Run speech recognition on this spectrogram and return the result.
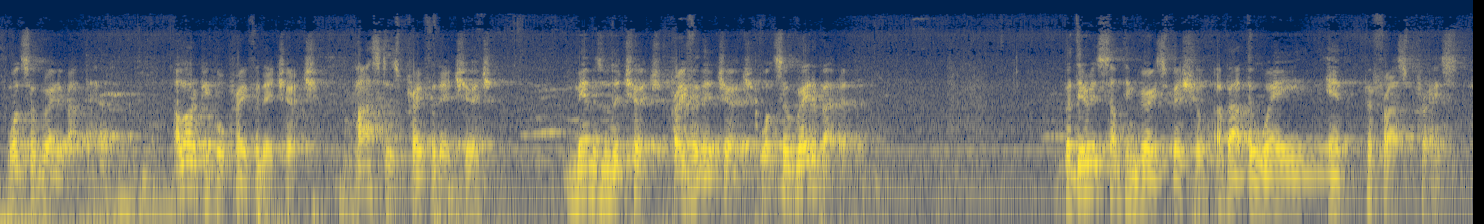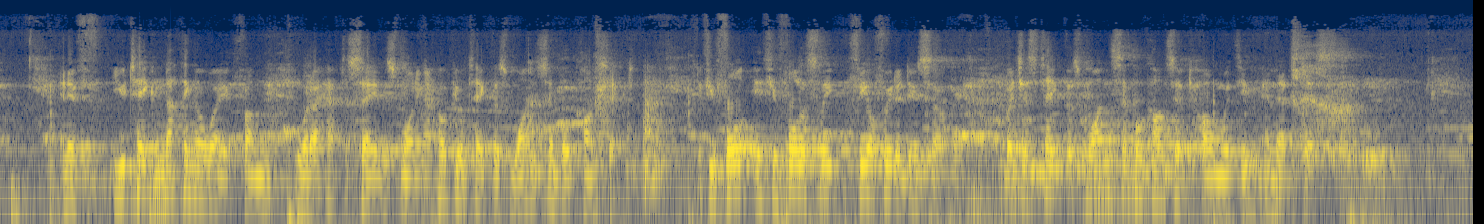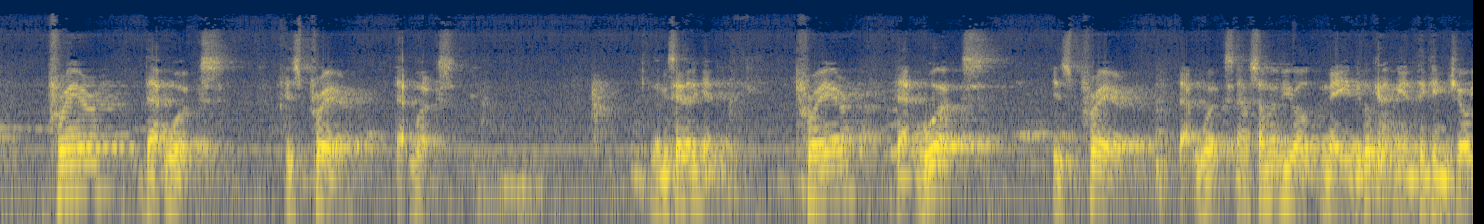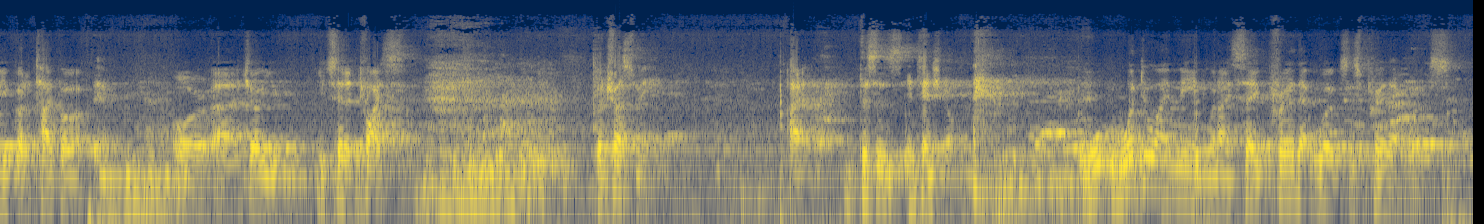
What's so great about that? A lot of people pray for their church. Pastors pray for their church members of the church pray for their church. What's so great about it? But there is something very special about the way Epaphras prays. And if you take nothing away from what I have to say this morning, I hope you'll take this one simple concept. If you fall, if you fall asleep, feel free to do so. But just take this one simple concept home with you, and that's this prayer that works is prayer that works. Let me say that again. Prayer that works is prayer that works. Now, some of you may be looking at me and thinking, Joe, you've got a typo up there. Or, uh, Joe, you, you've said it twice. but trust me, I, this is intentional. what do I mean when I say prayer that works is prayer that works?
